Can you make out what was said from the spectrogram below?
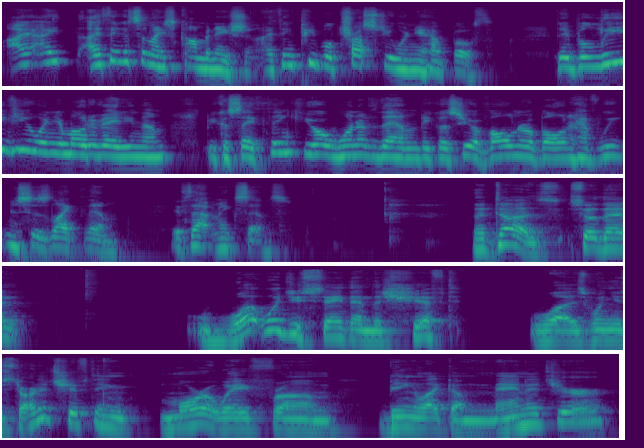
I, I, I think it's a nice combination. I think people trust you when you have both. They believe you when you're motivating them because they think you're one of them because you're vulnerable and have weaknesses like them, if that makes sense. That does. So then, what would you say then the shift was when you started shifting more away from being like a manager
